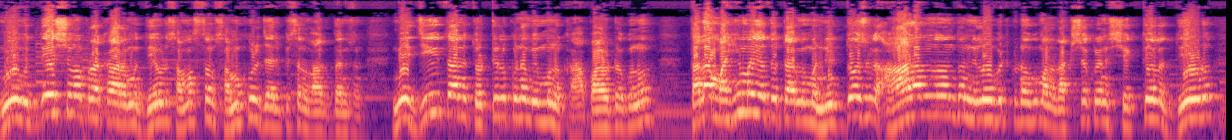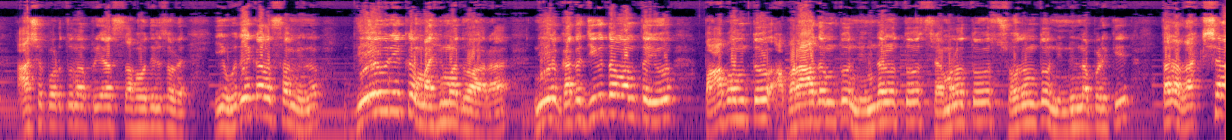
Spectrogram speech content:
నీ ఉద్దేశం ప్రకారము దేవుడు సమస్తం సమకూలు జరిపిస్తున్న వాగ్దానం నీ జీవితాన్ని తొట్టిల్లుకున్న మిమ్మల్ని కాపాడుటకును తన మహిమ ఎదుట మిమ్మల్ని నిర్దోషులుగా ఆనందంతో నిలవబెట్టుకున్నకు మన రక్షకులైన శక్తుల దేవుడు ఆశపడుతున్న ప్రియ సహోదరి సోదరు ఈ ఉదయకాల సమయంలో దేవుని యొక్క మహిమ ద్వారా నీ గత జీవితం అంతయు పాపంతో అపరాధంతో నిందలతో శ్రమలతో శోధనతో నిండినప్పటికీ తన రక్షణ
